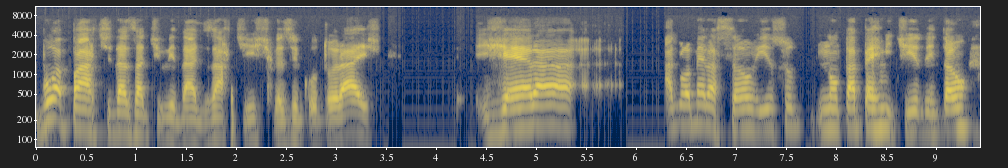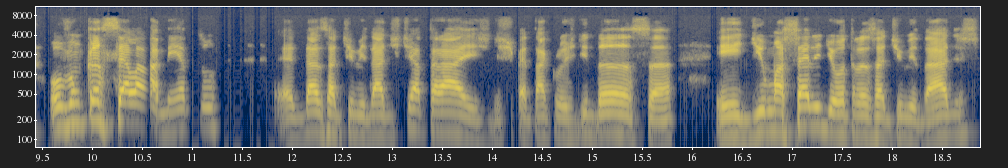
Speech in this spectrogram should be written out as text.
boa parte das atividades artísticas e culturais gera aglomeração e isso não está permitido. Então, houve um cancelamento é, das atividades teatrais, de espetáculos de dança e de uma série de outras atividades.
